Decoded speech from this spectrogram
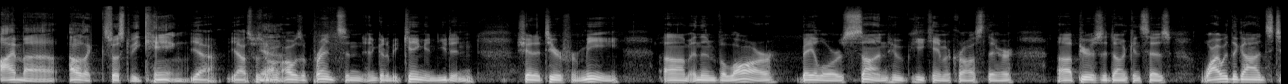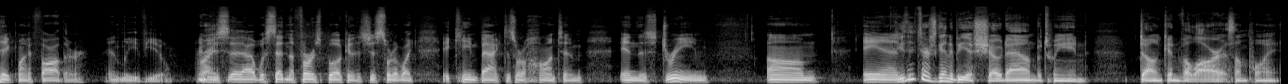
I'm a I was like supposed to be king, Yeah, yeah. I was, supposed Yeah. I was a prince and, and going to be king, and you didn't shed a tear for me. Um, and then Valarr, Baelor's son, who he came across there, uh, appears to Dunk and says, "Why would the gods take my father and leave you?" And Right. he said- that was said in the first book, and it's just sort of like it came back to sort of haunt him in this dream. Um, and Do you think there's going to be a showdown between Dunk and Valarr at some point?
